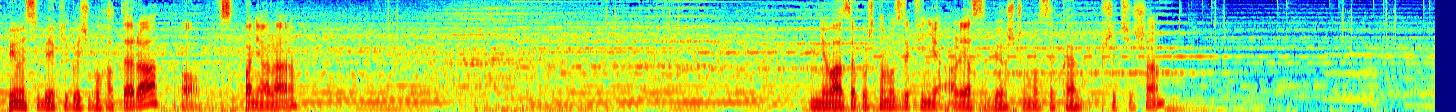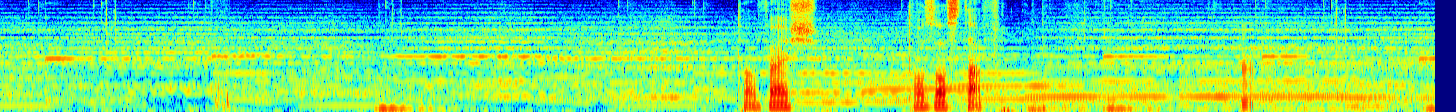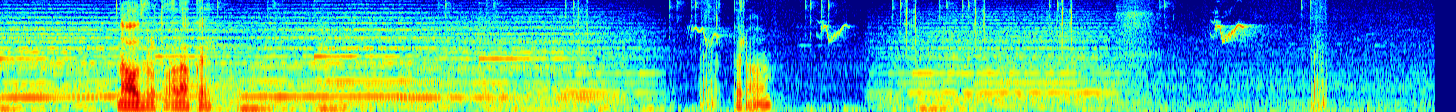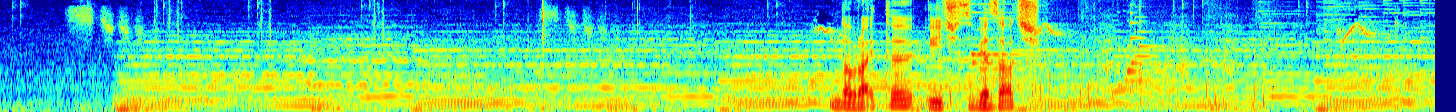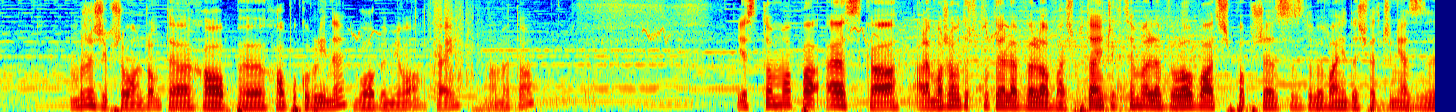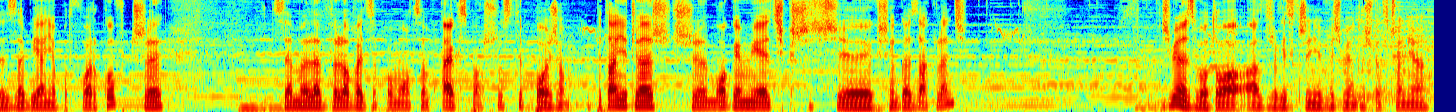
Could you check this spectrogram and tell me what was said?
Kupimy sobie jakiegoś bohatera. O, wspaniale. Nie ma za głośno muzyki, nie, ale ja sobie jeszcze muzykę przyciszę. To weź, to zostaw. Na odwrót, ale okej. Dobra. Dobra, i ty idź zwiedzać. Może się przyłączą te hop, hop gobliny? Byłoby miło. Okej, mamy to. Jest to mapa SK, ale możemy też tutaj levelować. Pytanie, czy chcemy levelować poprzez zdobywanie doświadczenia z zabijania potworków, czy chcemy levelować za pomocą expa, szósty poziom. Pytanie też, czy mogę mieć ks- księgę zaklęć? Weźmiemy złoto, a z drugiej skrzyni weźmiemy doświadczenie.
